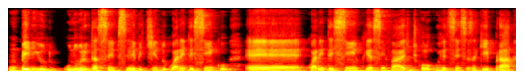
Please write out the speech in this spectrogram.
um período, o número que está sempre se repetindo, 45, é, 45 e assim vai. A gente colocou reticências aqui para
